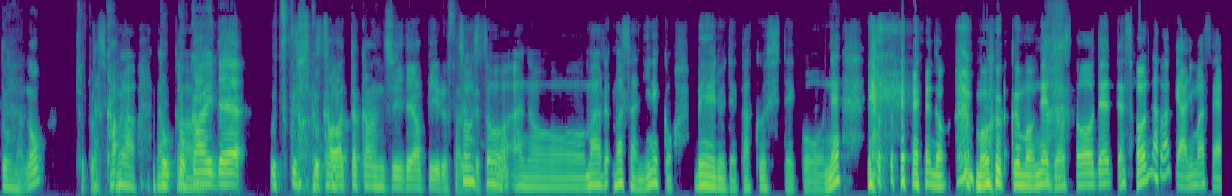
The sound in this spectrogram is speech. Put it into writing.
どうなの？ちょっとか、と都会で美しく変わった感じでアピールさそうれてたの？そう、あのーまる、まさにね、こう、ベールで隠して、こうね、あの、喪服もね、女装でって、そんなわけありません。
